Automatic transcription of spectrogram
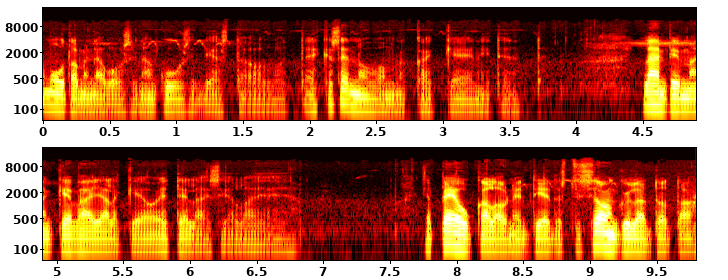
muutamina vuosina on kuusitiasta ollut. Että ehkä sen on huomannut kaikkein eniten, että lämpimän kevään jälkeen on eteläisiä lajeja. Ja peukaloinen tietysti, se on kyllä tota,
